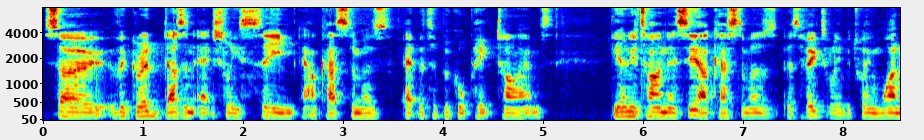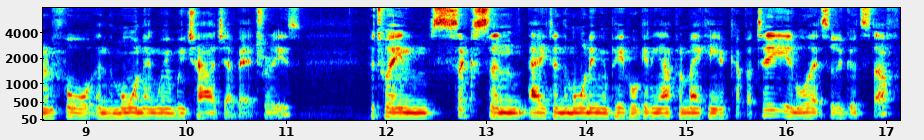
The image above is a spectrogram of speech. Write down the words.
So the grid doesn't actually see our customers at the typical peak times. The only time they see our customers is effectively between one and four in the morning when we charge our batteries, between six and eight in the morning when people are getting up and making a cup of tea and all that sort of good stuff.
